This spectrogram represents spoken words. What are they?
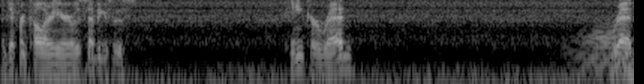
a different color here, I think this is pink or red. Red.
